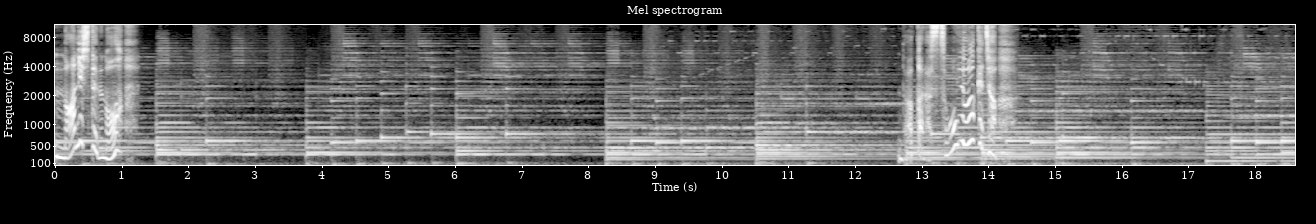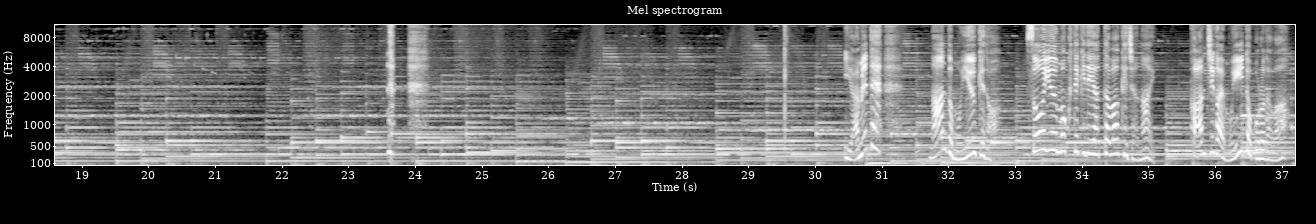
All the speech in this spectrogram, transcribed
何してるの？やめて。何度も言うけどそういう目的でやったわけじゃない。勘違いもいいところだわ。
